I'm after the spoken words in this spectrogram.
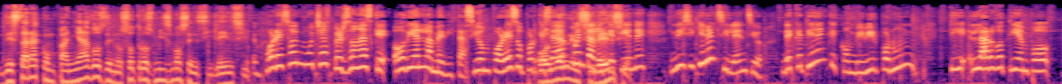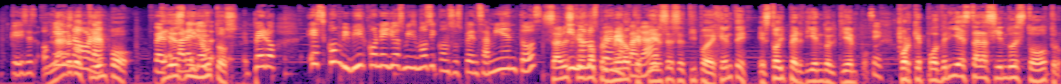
de estar acompañados de nosotros mismos en silencio. Por eso hay muchas personas que odian la meditación, por eso, porque se dan cuenta de que tiene, ni siquiera el silencio, de que tienen que convivir por un largo tiempo, que dices, ok, Largo una hora. tiempo, pero 10 para ellos- minutos. pero es convivir con ellos mismos y con sus pensamientos. ¿Sabes qué no es lo primero que piensa ese tipo de gente? Estoy perdiendo el tiempo. Sí. Porque podría estar haciendo esto otro.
